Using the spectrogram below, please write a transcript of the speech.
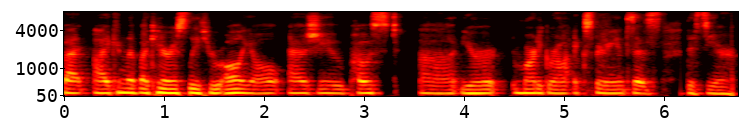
but I can live vicariously through all y'all as you post uh, your Mardi Gras experiences this year.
